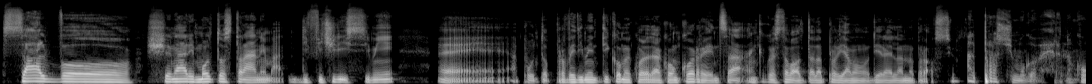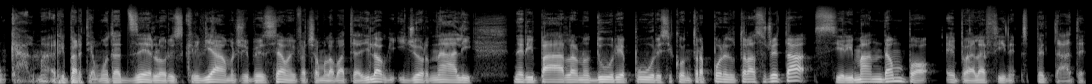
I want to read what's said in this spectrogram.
salvo scenari molto strani ma difficilissimi, eh, appunto provvedimenti come quello della concorrenza, anche questa volta la proviamo direi l'anno prossimo. Al prossimo governo, con calma, ripartiamo da zero, lo riscriviamo, ci pensiamo, rifacciamo la battaglia di lobby, i giornali ne riparlano duri e puri, si contrappone tutta la società, si rimanda un po' e poi alla fine, aspettate,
